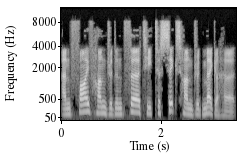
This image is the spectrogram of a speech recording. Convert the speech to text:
and 530 to 600 MHz.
